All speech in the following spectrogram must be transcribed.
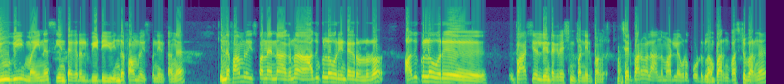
UV minus integral v du இந்த ஃபார்முலா யூஸ் பண்ணியிருக்காங்க இந்த ஃபார்முலா யூஸ் பண்ணால் என்ன ஆகும்னா அதுக்குள்ளே ஒரு இன்டகரல் வரும். அதுக்குள்ளே ஒரு பார்ஷியல் இன்டகிரேஷன் பண்ணியிருப்பாங்க சரி பரவாயில்ல. அந்த மாடலில் கூட போட்டுக்கலாம். பாருங்கள் ஃபஸ்ட்டு பாருங்கள்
